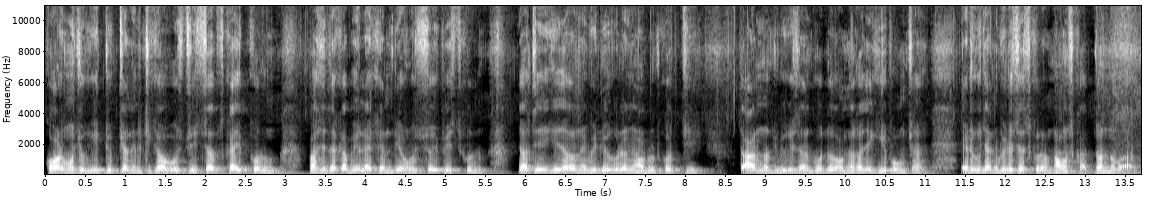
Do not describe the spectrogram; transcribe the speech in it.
কর্মযোগ ইউটিউব চ্যানেলটিকে অবশ্যই সাবস্ক্রাইব করুন। পাশে থাকা বেল আইকনটি অবশ্যই প্রেস করুন। যাতে এই যে ধরনের ভিডিওগুলো আমি আপলোড করছি তার নোটিফিকেশানগুলো আপনার কাছে গিয়ে পৌঁছায়। এটুকু জানি ভিডিও শেষ করলাম। নমস্কার ধন্যবাদ।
